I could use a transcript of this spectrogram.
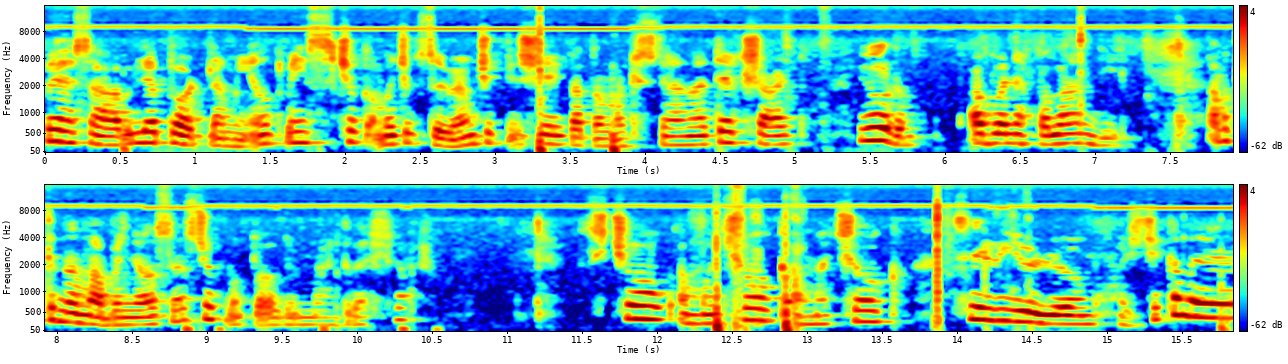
Bu hesabı reportlamayı unutmayın. Çok ama çok seviyorum. Çekilişe katılmak isteyenler tek şart yorum. Abone falan değil. Ama kanalıma abone olursanız çok mutlu olurum arkadaşlar. Çok ama çok ama çok seviyorum. Hoşçakalın.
